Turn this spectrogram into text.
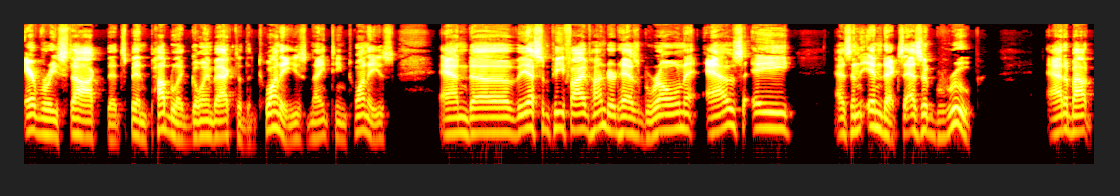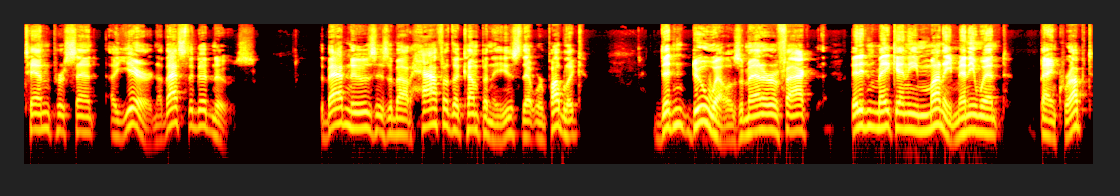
every stock that's been public going back to the 20s, 1920s, and uh, the S&P 500 has grown as a as an index, as a group, at about 10% a year. Now that's the good news. The bad news is about half of the companies that were public didn't do well. As a matter of fact, they didn't make any money. Many went bankrupt,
